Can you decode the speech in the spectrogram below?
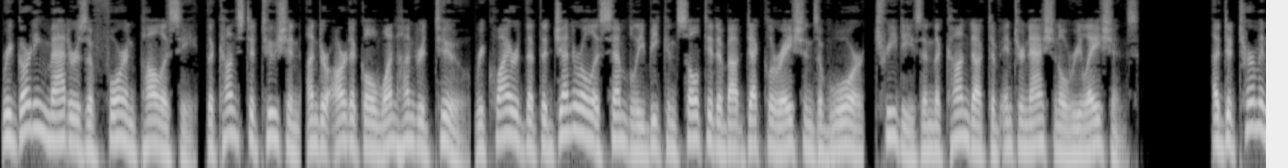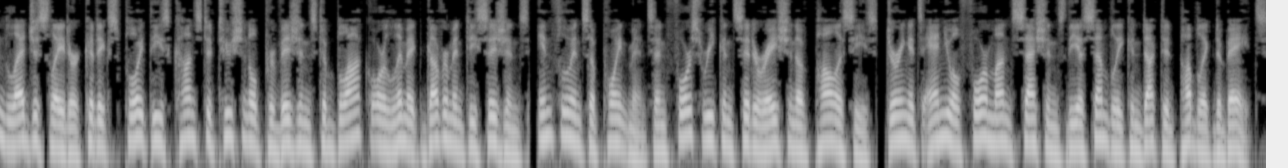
Regarding matters of foreign policy, the Constitution under Article 102 required that the General Assembly be consulted about declarations of war, treaties and the conduct of international relations. A determined legislator could exploit these constitutional provisions to block or limit government decisions, influence appointments, and force reconsideration of policies. During its annual four month sessions, the Assembly conducted public debates.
